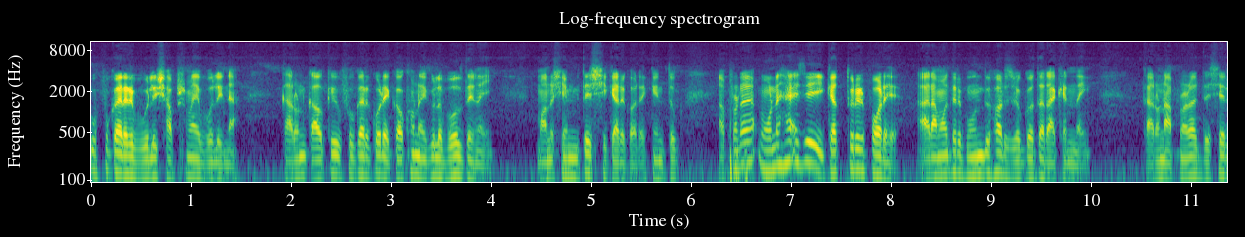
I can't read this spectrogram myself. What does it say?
উপকারের বলি সবসময় বলি না। কারণ কাউকে উপকার করে কখনো এগুলো বলতে নেই। মানুষ এমনিতেই স্বীকার করে। কিন্তু আপনারা মনে হয় যে একাত্তরের পরে আর আমাদের বন্ধু হওয়ার যোগ্যতা রাখেন নাই। কারণ আপনারা দেশের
